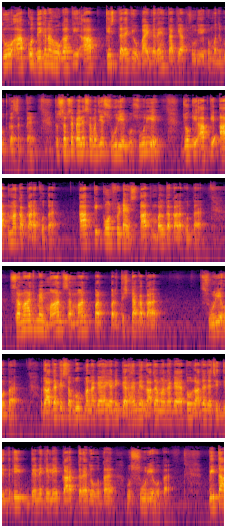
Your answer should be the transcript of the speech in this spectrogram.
तो आपको देखना होगा कि आप किस तरह के उपाय करें ताकि आप सूर्य को मज़बूत कर सकते हैं। तो सबसे पहले समझिए सूर्य को। सूर्य जो कि आपकी आत्मा का कारक होता है आपकी कॉन्फिडेंस आत्मबल का कारक होता है। समाज में मान सम्मान पर प्रतिष्ठा का कारक सूर्य होता है। राजा के स्वरूप माना गया है, यानी ग्रह में राजा माना गया है तो राजा जैसी ज़िंदगी देने के लिए कारक ग्रह जो होता है, वो सूर्य होता है। पिता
